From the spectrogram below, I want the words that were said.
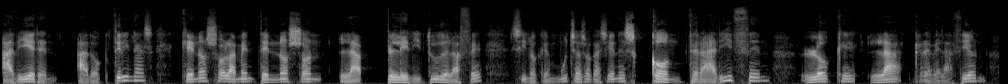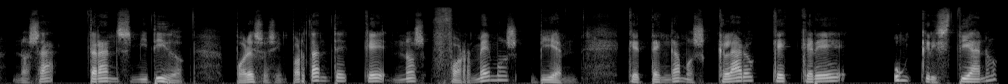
adhieren a doctrinas que no solamente no son la plenitud de la fe, sino que en muchas ocasiones contradicen lo que la revelación nos ha transmitido. Por eso es importante que nos formemos bien, que tengamos claro qué cree un cristiano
